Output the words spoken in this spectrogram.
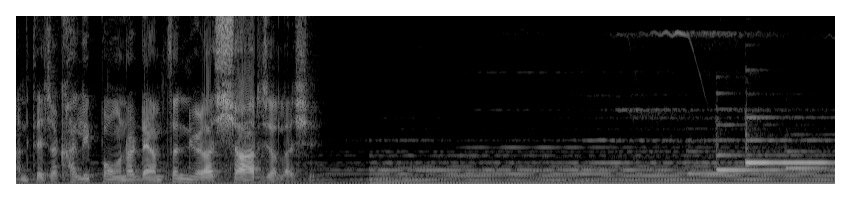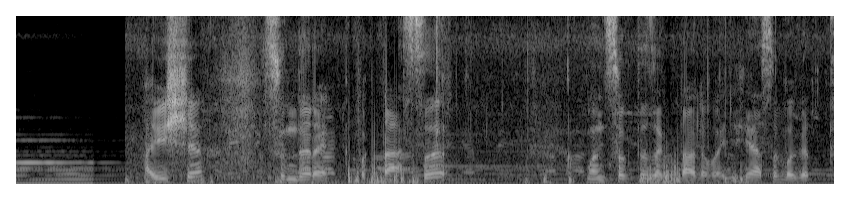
आणि त्याच्याखाली पवना डॅमचा निळा शार जलाशय आयुष्य सुंदर आहे. फक्त असं मनसोक्त जगता आलं पाहिजे हे असं बघत.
